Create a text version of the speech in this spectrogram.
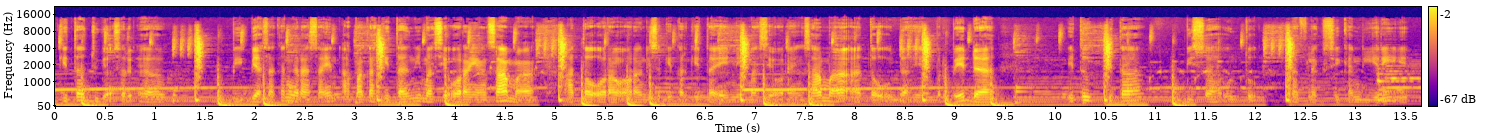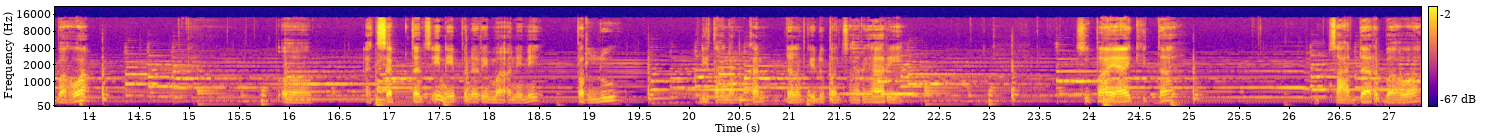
kita juga seri, uh, biasakan ngerasain apakah kita ini masih orang yang sama atau orang-orang di sekitar kita ini masih orang yang sama atau udah yang berbeda. Itu kita bisa untuk refleksikan diri bahwa uh, acceptance ini penerimaan ini perlu ditanamkan dalam kehidupan sehari-hari supaya kita sadar bahwa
